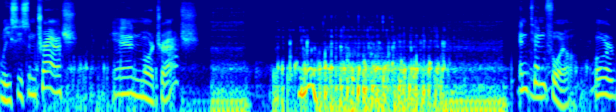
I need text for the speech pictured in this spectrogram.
We see some trash and more trash. And tinfoil. or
